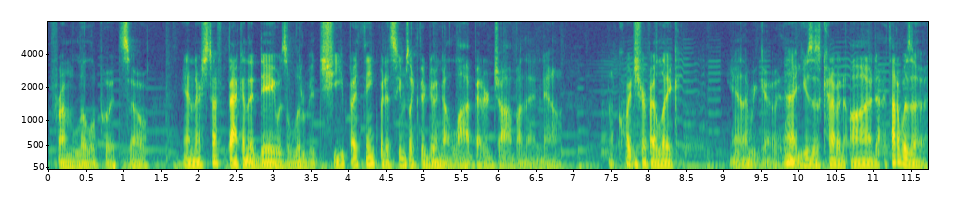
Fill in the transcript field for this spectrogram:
from Liliput. So, and their stuff back in the day was a little bit cheap, I think, but it seems like they're doing a lot better job on that now. Not quite sure if I like. Yeah, there we go. That uses kind of an odd. I thought it was a.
